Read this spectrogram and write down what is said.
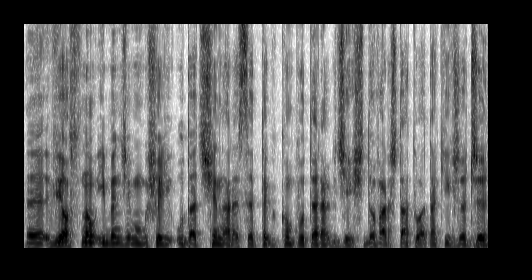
e, wiosną i będziemy musieli udać się na reset tego komputera gdzieś do warsztatu, a takich rzeczy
